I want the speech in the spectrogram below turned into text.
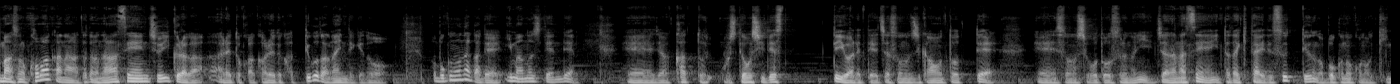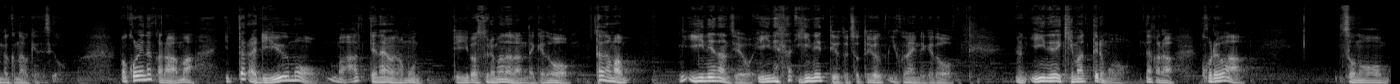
まあその細かな例えば7,000円中いくらがあれとかかれとかっていうことはないんだけど僕の中で今の時点で、えー、じゃあカットをしてほしいですって言われてじゃあその時間を取って、えー、その仕事をするのにじゃあ7,000円いただきたいですっていうのが僕のこの金額なわけですよ。まあ、これだからまあ言ったら理由も、まあ、合ってないようなもんって言えばそれまだなんだけどただまあいいねなんですよいいねいいねって言うとちょっとよくないんだけど、うん、いいねで決まってるものだからこれはその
